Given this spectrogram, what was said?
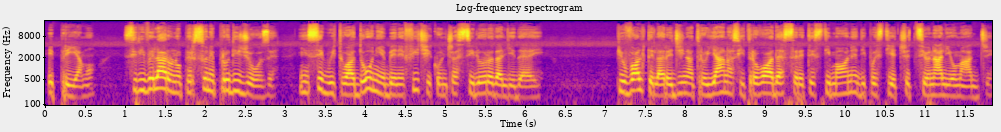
e Priamo si rivelarono persone prodigiose in seguito a doni e benefici concessi loro dagli dei. Più volte la regina troiana si trovò ad essere testimone di questi eccezionali omaggi,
